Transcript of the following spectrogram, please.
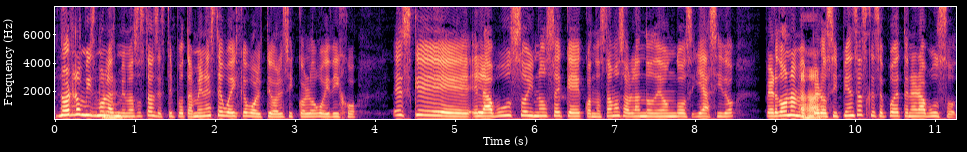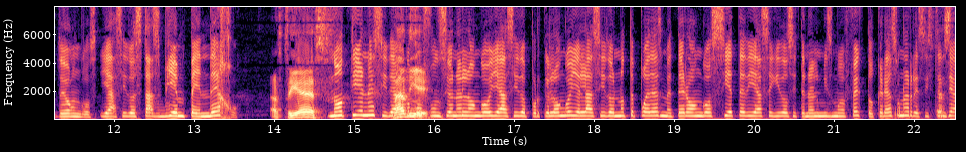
no es lo mismo las mismas sustancias. Tipo, también este güey que volteó el psicólogo y dijo, es que el abuso y no sé qué, cuando estamos hablando de hongos y ácido, perdóname, pero si piensas que se puede tener abuso de hongos y ácido, estás bien pendejo. Así es. No tienes idea cómo funciona el hongo y ácido, porque el hongo y el ácido no te puedes meter hongos siete días seguidos y tener el mismo efecto. Creas una resistencia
